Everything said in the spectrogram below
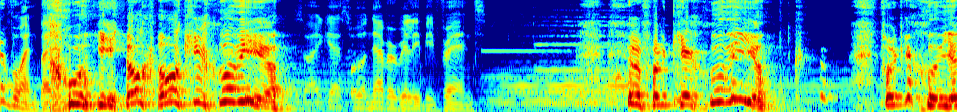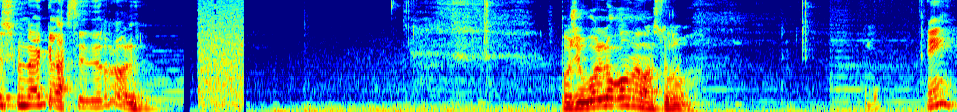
Of one, but so ¿Judío? ¿Cómo que judío? ¿Por qué judío? Porque judío es una clase de rol. Pues igual luego me masturbo. ¿Cómo? ¿Eh?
